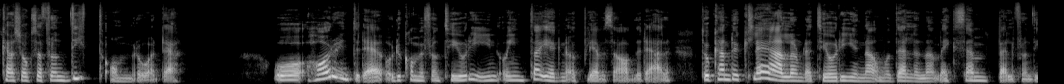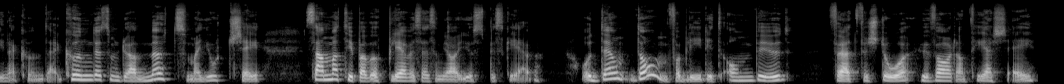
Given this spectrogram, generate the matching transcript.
kanske också från ditt område. Och har du inte det och du kommer från teorin och inte har egna upplevelser av det där, då kan du klä alla de där teorierna och modellerna med exempel från dina kunder. Kunder som du har mött som har gjort sig samma typ av upplevelser som jag just beskrev. Och de, de får bli ditt ombud för att förstå hur vardagen ter sig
